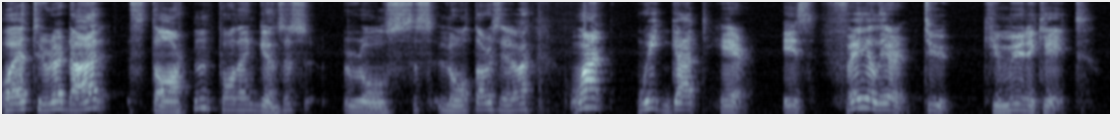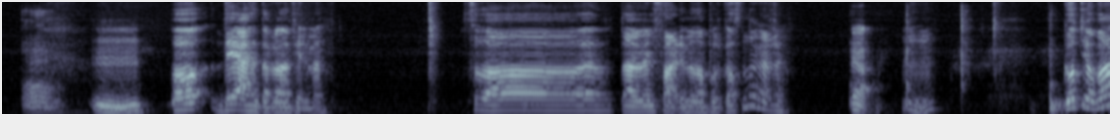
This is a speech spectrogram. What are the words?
Og jeg tror det er der starten på den Guns Roses-låta hvor sier What we got here is failure to communicate. Mm. Mm. Og det er henta fra den filmen. Så da, da er vi vel ferdig med den podkasten, da, kanskje. Ja. Mm. Godt jobba.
